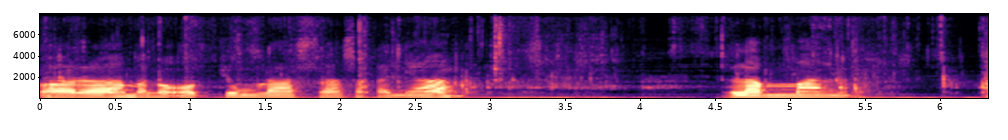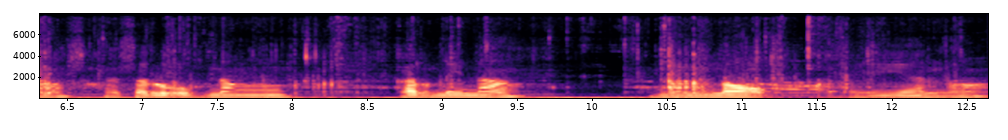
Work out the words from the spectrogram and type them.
para manuot yung lasa sa kanyang laman. No? Sa loob ng karne ng manok. Ayan, oh.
